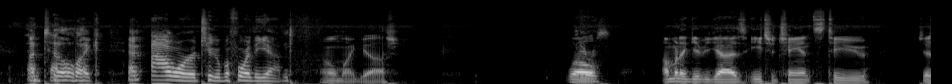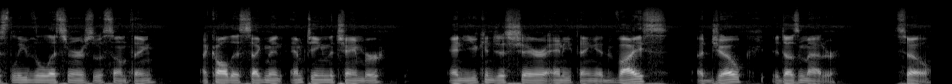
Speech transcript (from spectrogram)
until like an hour or two before the end. Oh my gosh. Well, was- I'm going to give you guys each a chance to just leave the listeners with something. I call this segment Emptying the Chamber, and you can just share anything advice, a joke, it doesn't matter. So,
